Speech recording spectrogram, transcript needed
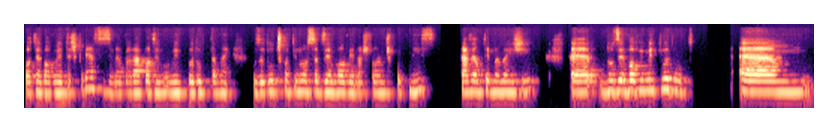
para o desenvolvimento das crianças e, na verdade, para o desenvolvimento do adulto também. Os adultos continuam-se a desenvolver, nós falamos pouco nisso, caso é um tema bem giro, uh, no desenvolvimento do adulto. Um,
